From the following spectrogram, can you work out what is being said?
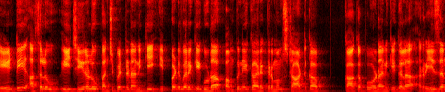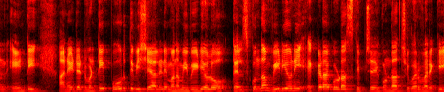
ఏంటి? అసలు ఈ చీరలు పంచిపెట్టడానికి ఇప్పటివరకు కూడా పంపిణీ కార్యక్రమం స్టార్ట్ కా కాకపోవడానికి గల రీజన్ ఏంటి అనేటటువంటి పూర్తి విషయాలని మనం ఈ వీడియోలో తెలుసుకుందాం. వీడియోని ఎక్కడా కూడా స్కిప్ చేయకుండా చివరి వరకు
